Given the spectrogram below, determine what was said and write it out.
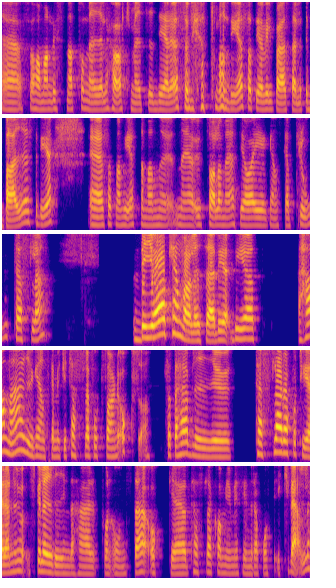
Eh, så har man lyssnat på mig eller hört mig tidigare så vet man det. Så att jag vill bara säga lite bias i det. Eh, så att man vet när, man, när jag uttalar mig att jag är ganska pro Tesla. Det jag kan vara lite så här, det, det är att han är ju ganska mycket Tesla fortfarande också. Så att det här blir ju Tesla rapporterar, nu spelar ju vi in det här på en onsdag och eh, Tesla kom ju med sin rapport ikväll.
